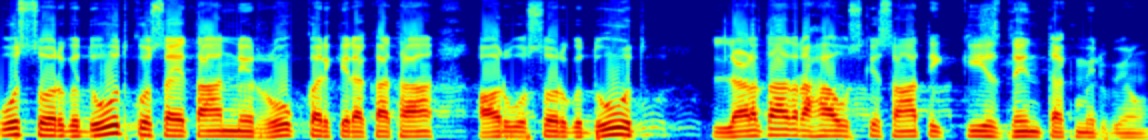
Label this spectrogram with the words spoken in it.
उस स्वर्गदूत को शैतान ने रोक करके रखा था और वो स्वर्गदूत लड़ता रहा उसके साथ 21 दिन तक मृत्युओं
